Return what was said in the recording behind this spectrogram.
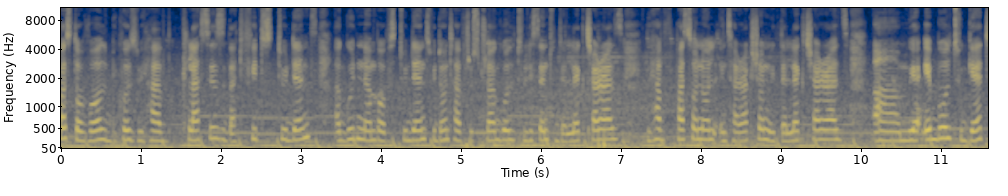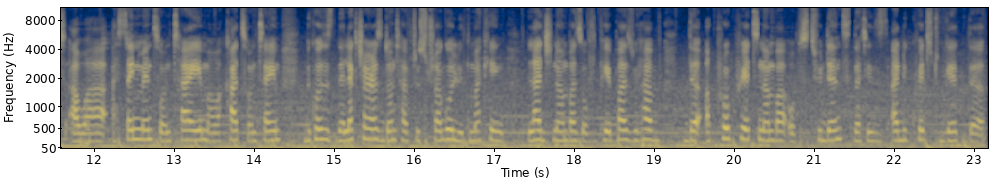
First of all, because we have classes that fit students, a good number of students. We don't have to struggle to listen to the lecturers. We have personal interaction with the lecturers. Um, we are able to get our assignments on time, our cuts on time, because the lecturers don't have to struggle with marking large numbers of papers. We have the appropriate number of students that is adequate to get the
